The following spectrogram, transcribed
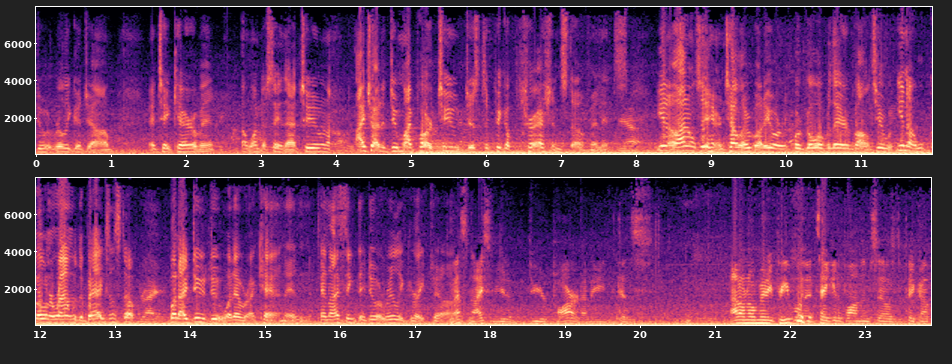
do a really good job and take care of it. I wanted to say that too. And I, I try to do my part too, just to pick up trash and stuff. And it's, yeah. you know, I don't sit here and tell everybody or, or go over there and volunteer, with, you know, going around with the bags and stuff. Right. But I do do whatever I can. And, and I think they do a really great job. Well, that's nice of you to do your part. I mean, because I don't know many people that take it upon themselves to pick up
